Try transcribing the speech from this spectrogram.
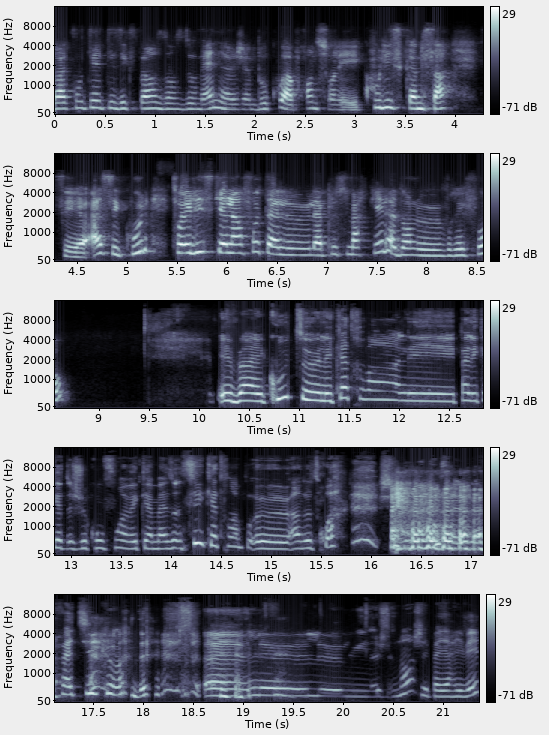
raconté tes expériences dans ce domaine. J'aime beaucoup apprendre sur les coulisses comme ça. C'est assez cool. Toi, Elise, quelle info t'as la plus marquée là dans le vrai faux? Eh ben, écoute, euh, les 80, les, pas les 4, je confonds avec Amazon. Si, 80, euh, 1, 2, 3. Je suis désolée, ça, la fatigue. Euh, le, le, je- non, je vais pas y arriver.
